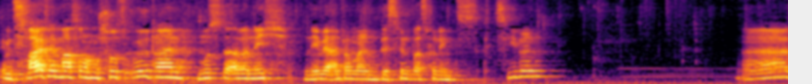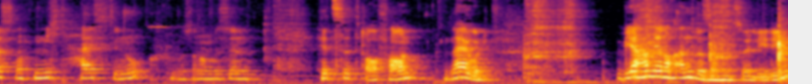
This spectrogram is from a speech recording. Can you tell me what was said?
Im Zweifel machst du noch einen Schuss Öl rein, musste aber nicht. Nehmen wir einfach mal ein bisschen was von den Zwiebeln. Ah, ist noch nicht heiß genug. Muss noch ein bisschen Hitze draufhauen. Naja gut. Wir haben ja noch andere Sachen zu erledigen.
